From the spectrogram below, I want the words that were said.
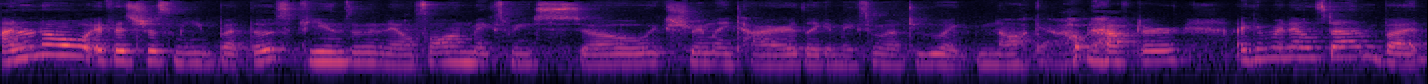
I don't know if it's just me, but those fumes in the nail salon makes me so extremely tired. Like, it makes me want to, like, knock out after I get my nails done. But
